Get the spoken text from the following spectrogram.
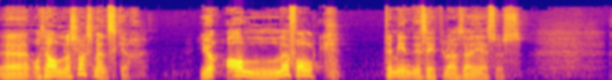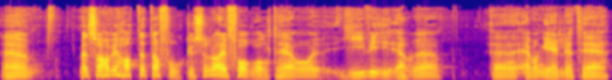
Eh, og til alle slags mennesker. Gjør alle folk til mine disipler, sier Jesus. Eh, men så har vi hatt dette fokuset da, i forhold til å gi videre eh, evangeliet til,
